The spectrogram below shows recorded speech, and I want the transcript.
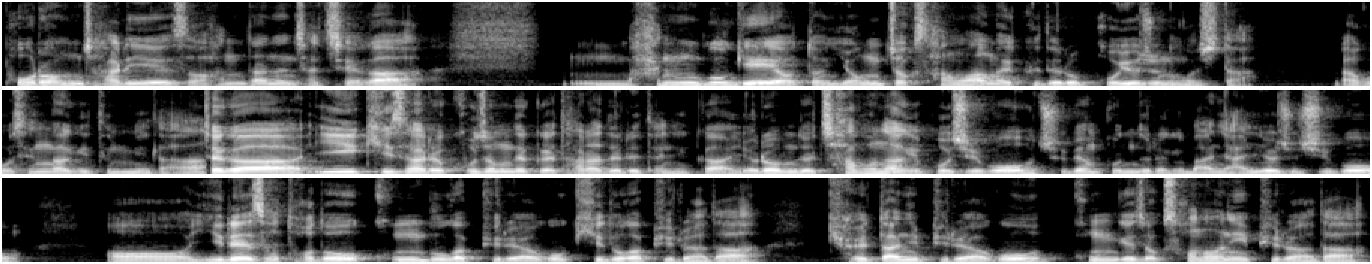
포럼 자리에서 한다는 자체가 음, 한국의 어떤 영적 상황을 그대로 보여주는 것이다. 라고 생각이 듭니다. 제가 이 기사를 고정 댓글 달아드릴 테니까 여러분들 차분하게 보시고 주변 분들에게 많이 알려주시고 어, 이래서 더더욱 공부가 필요하고 기도가 필요하다. 결단이 필요하고 공개적 선언이 필요하다.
